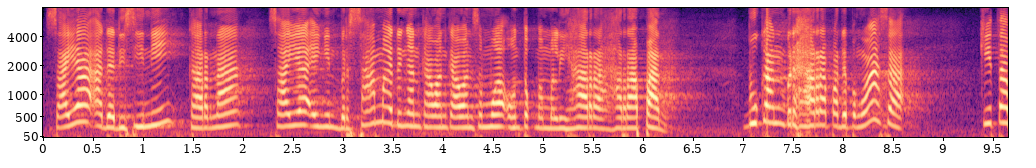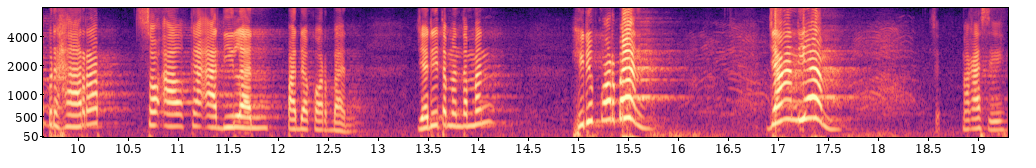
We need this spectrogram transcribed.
saya ada di sini karena saya ingin bersama dengan kawan-kawan semua untuk memelihara harapan. Bukan berharap pada penguasa, kita berharap soal keadilan pada korban. Jadi teman-teman, hidup korban. Jangan diam. Makasih.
